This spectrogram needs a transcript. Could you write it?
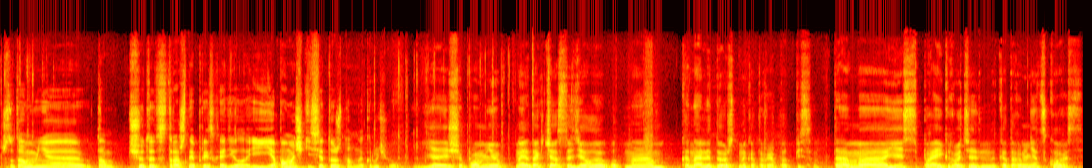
что там у меня там что-то страшное происходило. И я, по очки себе тоже там накручивал. Я еще помню, ну, я так часто делаю вот на канале Дождь, на который я подписан. Там а, есть проигрыватель, на котором нет скорости.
